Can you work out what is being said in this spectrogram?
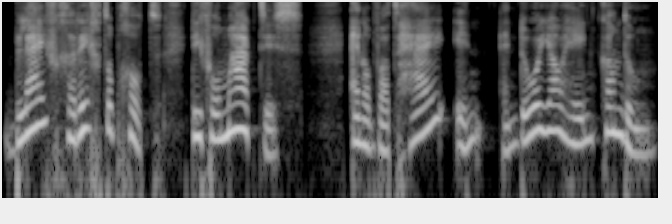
Blijf gericht op God, die volmaakt is, en op wat Hij in en door jou heen kan doen.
